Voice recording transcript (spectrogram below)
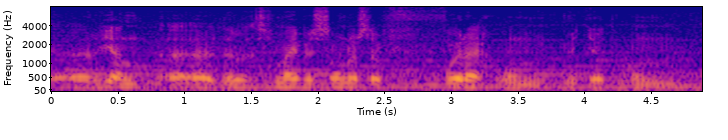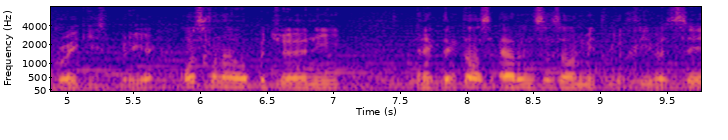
Uh, Rian, uh, uh, dit is vir my besonderse voorreg om met jou te kom broodjies breek. Ons gaan nou op 'n journey en ek dink daar's ergens is daar mitologie wat sê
